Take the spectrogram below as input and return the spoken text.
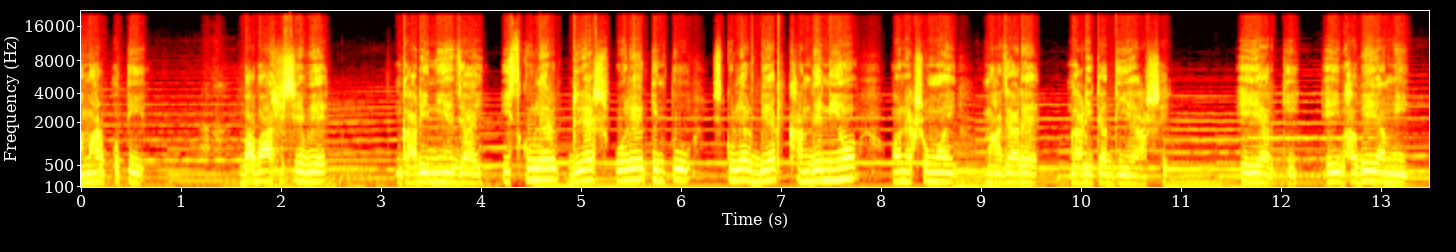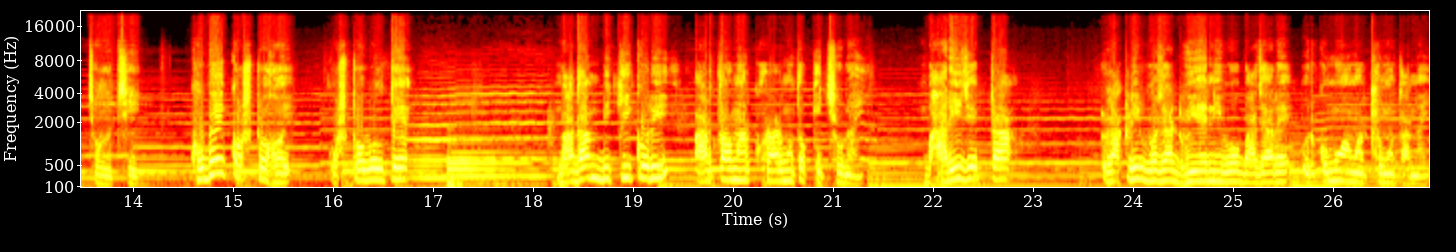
আমার প্রতি বাবা হিসেবে গাড়ি নিয়ে যায়। স্কুলের ড্রেস পরে কিন্তু স্কুলের ব্যাগ খান্দে নিয়েও অনেক সময় মাজারে গাড়িটা দিয়ে আসে। এই আর কি, এইভাবেই আমি চলছি। খুবই কষ্ট হয়। কষ্ট বলতে বাদাম বিক্রি করি আর তো আমার করার মতো কিছু নাই। ভারী যে একটা লাকড়ির বোঝা ধুয়ে নিব বাজারে ওরকমও আমার ক্ষমতা নাই।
